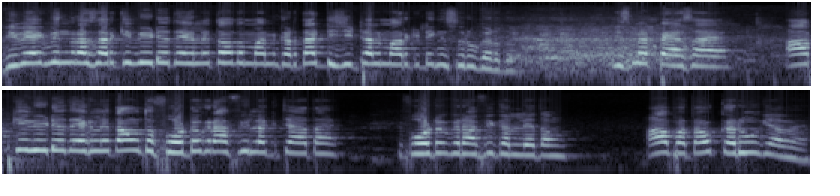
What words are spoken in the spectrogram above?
विवेक बिंद्रा सर की वीडियो देख लेता हूँ तो मन करता है डिजिटल मार्केटिंग शुरू कर दो। इसमें पैसा है। आपकी वीडियो देख लेता हूँ तो फोटोग्राफी लग जाता है। फोटोग्राफी कर लेता हूँ। आप बताओ, करूँ क्या मैं?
